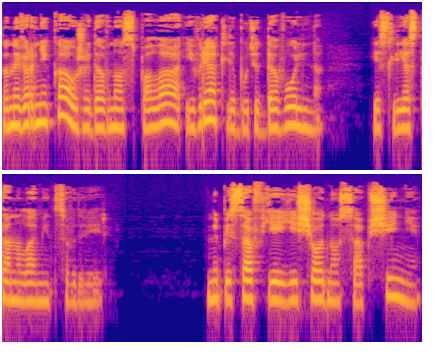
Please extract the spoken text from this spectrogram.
то наверняка уже давно спала и вряд ли будет довольна, если я стану ломиться в дверь. Написав ей еще одно сообщение,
